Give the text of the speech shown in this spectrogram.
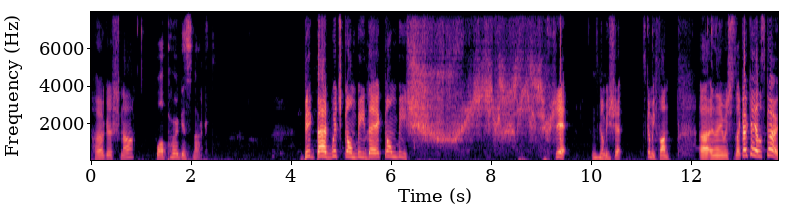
Purgaschnack? Walpurgisnacht. Big bad witch gonna be there. It gonna be sh- shit. It's gonna be shit. It's gonna be fun. Uh, and then anyway, she's like, okay, let's go.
